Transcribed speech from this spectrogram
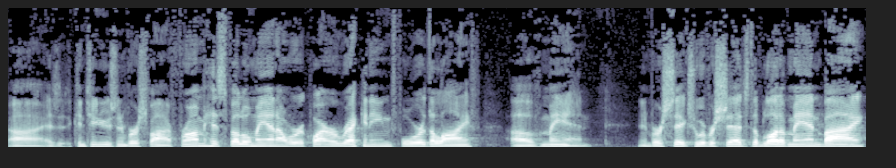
uh, as it continues in verse 5, from his fellow man I will require a reckoning for the life of man. In verse 6, whoever sheds the blood of man, by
